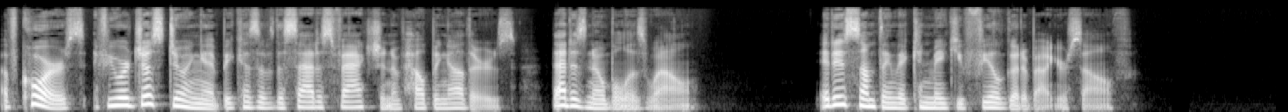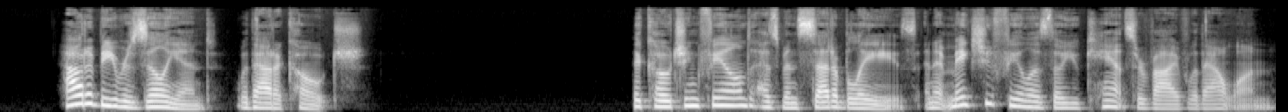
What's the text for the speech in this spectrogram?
Of course, if you are just doing it because of the satisfaction of helping others, that is noble as well. It is something that can make you feel good about yourself. How to be resilient without a coach. The coaching field has been set ablaze, and it makes you feel as though you can't survive without one.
